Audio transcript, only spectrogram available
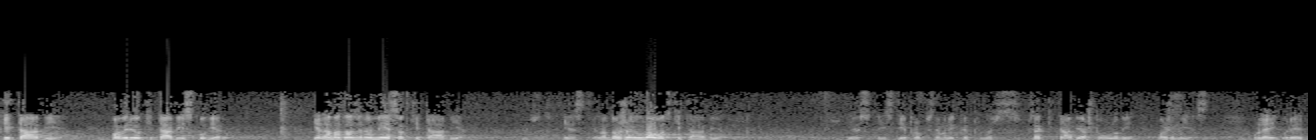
Kitabije povjerio u kitabijsku vjeru. Je nama dozvoljeno meso od kitabija? Jeste. Je nam dozvoljeno lov od kitabija? Jeste. Isti je propis. Nema nikakve propis. Znači, sve kitabija što ulovi, možemo jesti. U, u redu.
